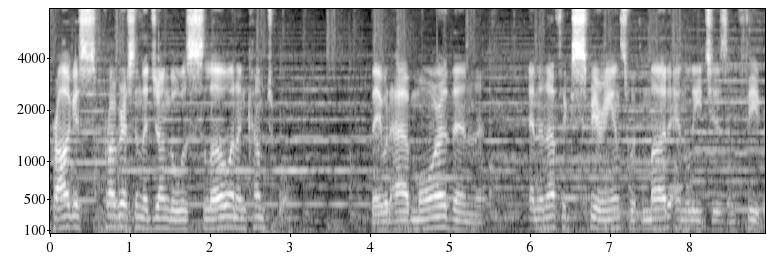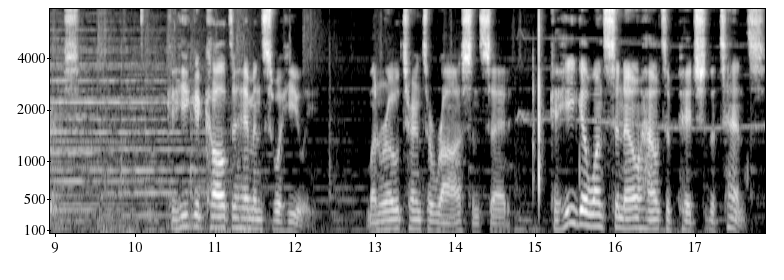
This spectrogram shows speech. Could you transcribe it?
Progress, progress in the jungle was slow and uncomfortable. They would have more than and enough experience with mud and leeches and fevers. Kahiga called to him in Swahili. Munro turned to Ross and said, Kahiga wants to know how to pitch the tents.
